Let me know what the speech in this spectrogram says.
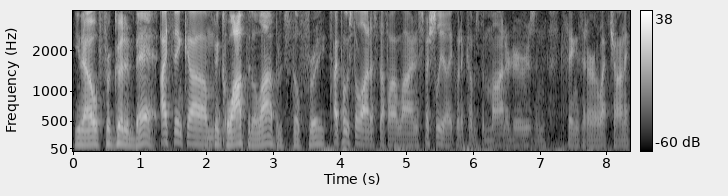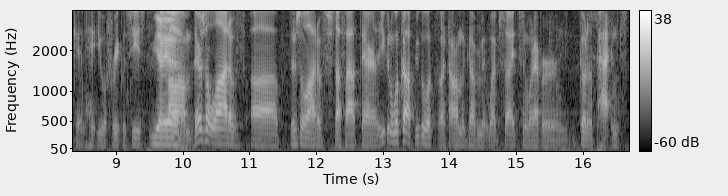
You know, for good and bad. I think um, it's been co-opted a lot, but it's still free. I post a lot of stuff online, especially like when it comes to monitors and things that are electronic and hit you with frequencies. Yeah, yeah. Um, there's a lot of uh, there's a lot of stuff out there that you can look up. You can look like on the government websites and whatever. And go to the patents.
